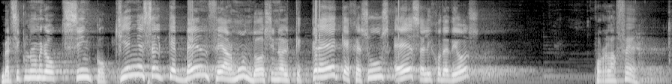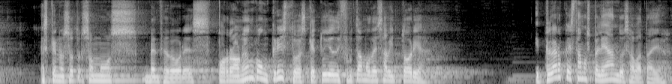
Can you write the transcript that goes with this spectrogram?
Versículo número 5, ¿quién es el que vence al mundo sino el que cree que Jesús es el Hijo de Dios? Por la fe es que nosotros somos vencedores. Por la unión con Cristo es que tú y yo disfrutamos de esa victoria. Y claro que estamos peleando esa batalla.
